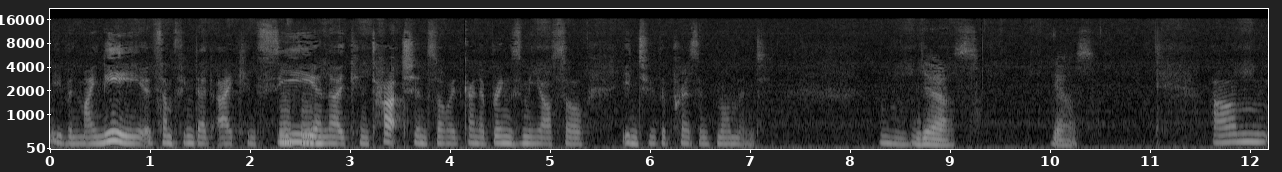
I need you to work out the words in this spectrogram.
even my knee, it's something that I can see Mhm. and I can touch, and so it kind of brings me also into the present moment. Mm. Yes, yes. Um,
